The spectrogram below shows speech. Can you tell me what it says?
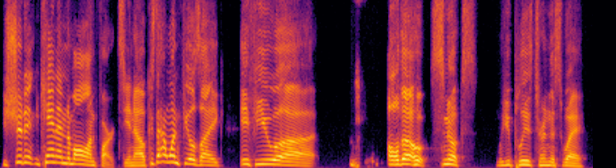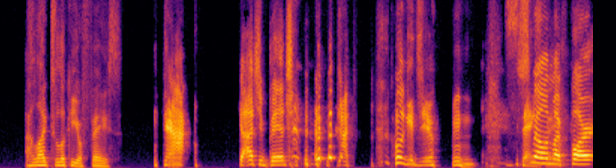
You shouldn't. You can't end them all on farts. You know, because that one feels like if you. uh Although Snooks, will you please turn this way? I like to look at your face. Got you, bitch. Look at you. Smelling my fart.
